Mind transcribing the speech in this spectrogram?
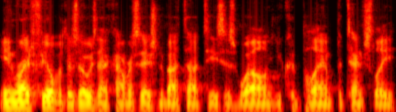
in right field, but there's always that conversation about Tatis as well. You could play him potentially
